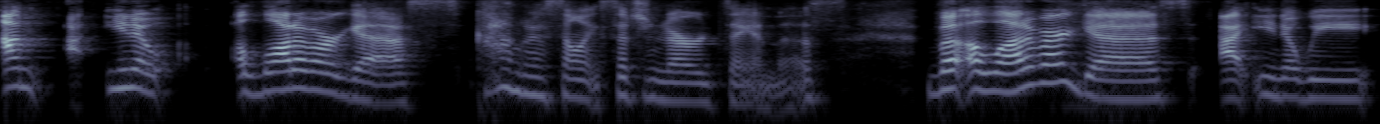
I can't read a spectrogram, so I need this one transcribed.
I'm, you know, a lot of our guests, God, I'm going to sound like such a nerd saying this, but a lot of our guests, I, you know, we,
